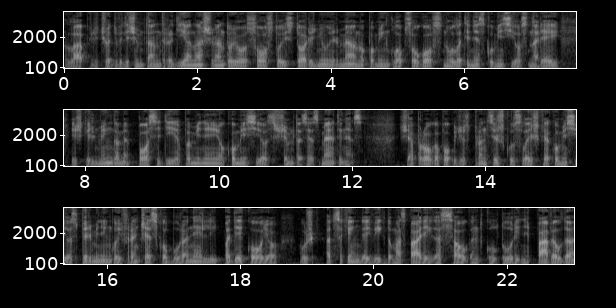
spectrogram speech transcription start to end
Lapkričio 22 dieną Šventojo sosto istorinių ir meno paminklo apsaugos nuolatinės komisijos nariai iškilmingame posėdyje paminėjo komisijos šimtasias metinės. Šią progą popiežius Pranciškus laiške komisijos pirmininkui Francesco Buranelli padėkojo už atsakingai vykdomas pareigas saugant kultūrinį paveldą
